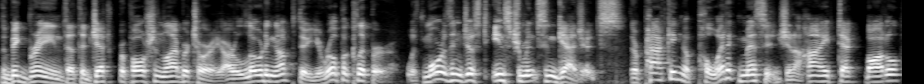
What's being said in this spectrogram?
The big brains at the Jet Propulsion Laboratory are loading up the Europa Clipper with more than just instruments and gadgets. They're packing a poetic message in a high tech bottle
